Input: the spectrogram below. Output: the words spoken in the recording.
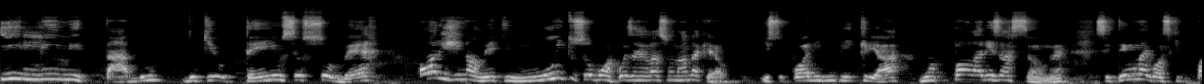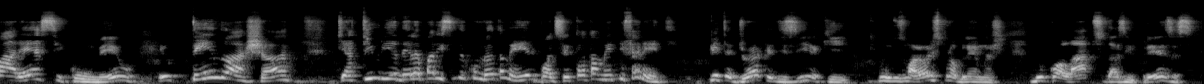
ilimitado do que eu tenho se eu souber originalmente muito sobre uma coisa relacionada àquela. Isso pode me criar uma polarização, né? Se tem um negócio que parece com o meu, eu tendo a achar que a teoria dele é parecida com o meu também. Ele pode ser totalmente diferente. Peter Drucker dizia que um dos maiores problemas do colapso das empresas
